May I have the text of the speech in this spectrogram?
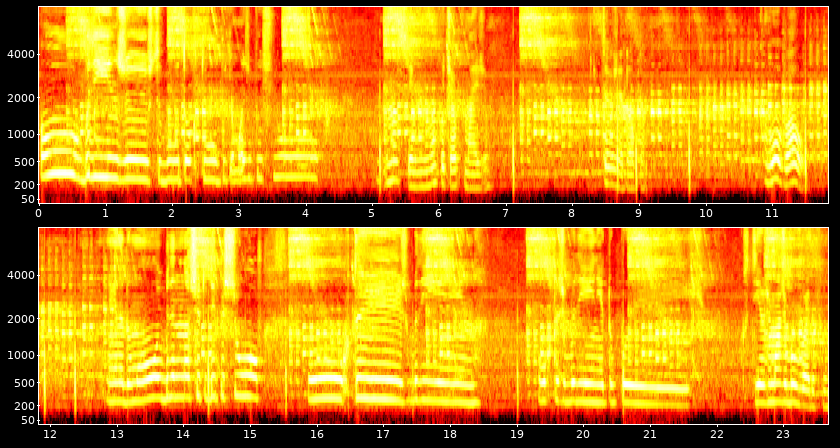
О, блін же це було так тупо, я майже пишу. Ну сильно, ну хоча б майже. Це вже добре. О, вау. Я не думаю, ой, блін, на що я туди пішов. Ух ти ж, блін. Ух ти ж, блін, я тупий. Кстати, я вже майже був видихнув.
